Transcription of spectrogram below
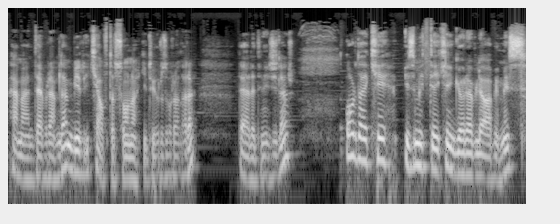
Hemen depremden bir iki hafta sonra gidiyoruz oralara değerli dinleyiciler. Oradaki İzmit'teki görevli abimiz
